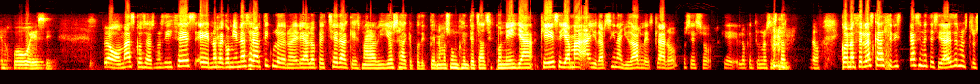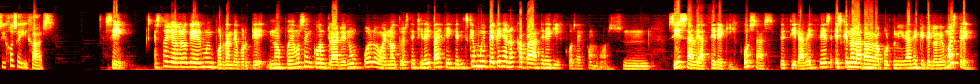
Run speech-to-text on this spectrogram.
el juego ese. Luego, más cosas. Nos dices, eh, nos recomiendas el artículo de Noelia López Cheda, que es maravillosa, que tenemos un gente chat con ella, que se llama Ayudar sin ayudarles. Claro, pues eso, que lo que tú nos estás diciendo. Conocer las características y necesidades de nuestros hijos e hijas. Sí, esto yo creo que es muy importante porque nos podemos encontrar en un polo o en otro. Es decir, hay padres que dicen, es que es muy pequeño, no es capaz de hacer X cosas. Es como, mm, sí sabe hacer X cosas. Es decir, a veces es que no le has dado la oportunidad de que te lo demuestre.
